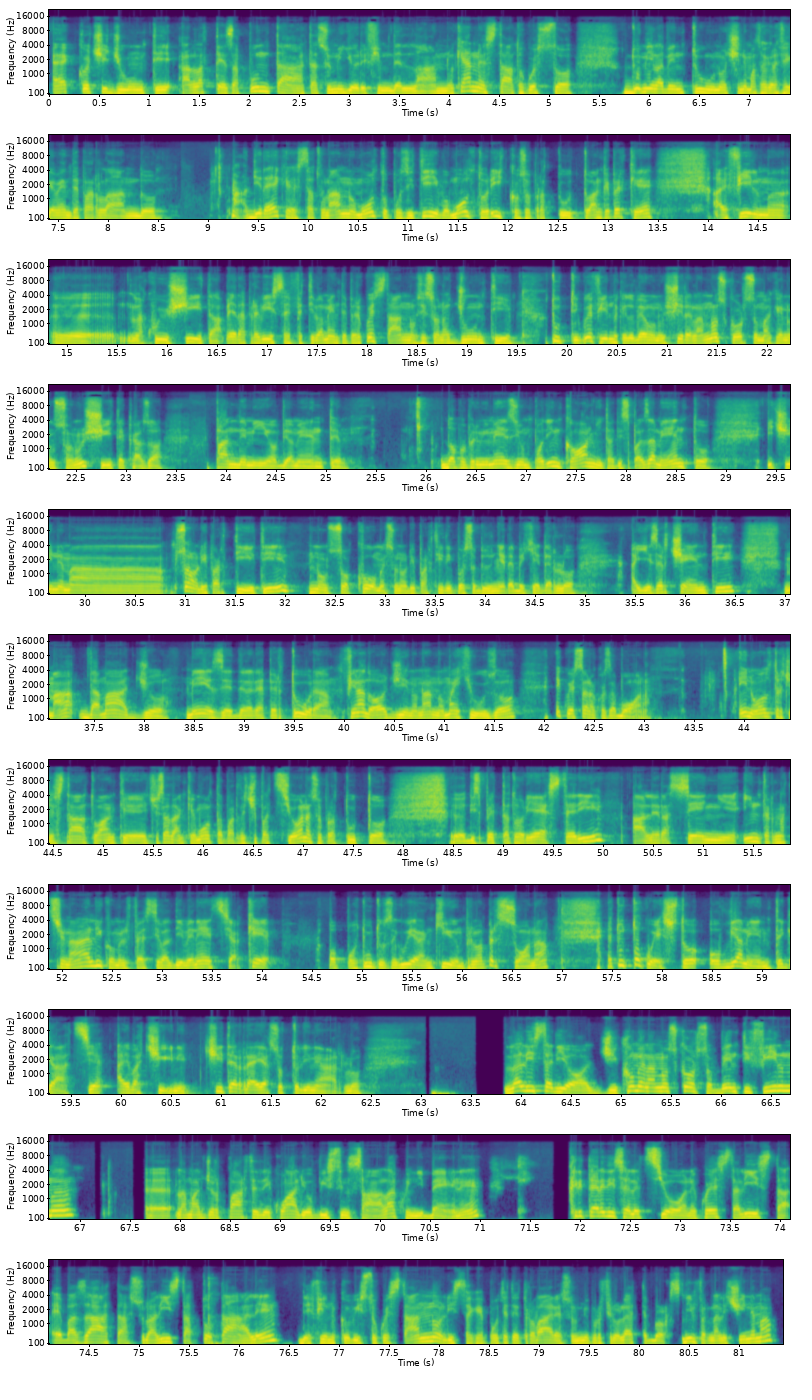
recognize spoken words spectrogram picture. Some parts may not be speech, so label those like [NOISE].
Eccoci giunti all'attesa puntata sui migliori film dell'anno. Che anno è stato questo 2021 cinematograficamente parlando? Ma direi che è stato un anno molto positivo, molto ricco soprattutto, anche perché ai film eh, la cui uscita era prevista effettivamente per quest'anno si sono aggiunti tutti quei film che dovevano uscire l'anno scorso ma che non sono uscite causa pandemia ovviamente dopo i primi mesi un po' di incognita, di spaesamento, i cinema sono ripartiti, non so come sono ripartiti, questo bisognerebbe chiederlo agli esercenti, ma da maggio, mese della riapertura, fino ad oggi non hanno mai chiuso e questa è una cosa buona. Inoltre c'è, anche, c'è, stata anche molta partecipazione, soprattutto eh, di spettatori esteri, alle rassegne internazionali come il Festival di Venezia, che ho potuto seguire anch'io in prima persona e tutto questo ovviamente grazie ai vaccini, ci terrei a sottolinearlo. La lista di oggi, come l'anno scorso, 20 film, eh, la maggior parte dei quali ho visto in sala, quindi bene. Criteri di selezione, questa lista è basata sulla lista totale dei film che ho visto quest'anno, lista che potete trovare sul mio profilo Letterboxd, l'Infernale Cinema.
